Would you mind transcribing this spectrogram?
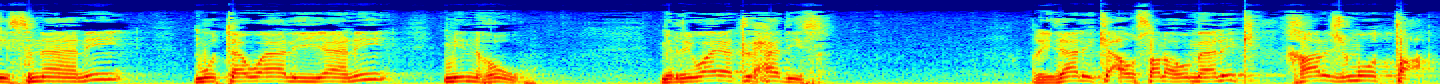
اثنان متواليان منه من رواية الحديث. ولذلك أوصله مالك خارج الموطأ.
